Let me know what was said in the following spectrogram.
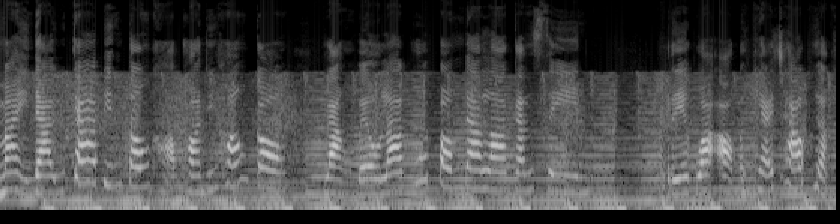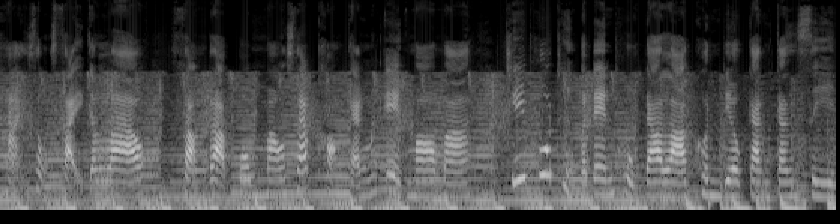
ไม่ดาวิกาบินตรงขอพรที่ฮ่องกง หลังเบลล่าพูดปมดารากันซีน เรียกว่าออกมาแค่ชาวเผือกหายสงสัยกันแล้วสำหรับปมเมาแซบของแก๊งนางเอกมอมา ที่พูดถึงประเด็นถูกดาราคนเดียวกันกันซีน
